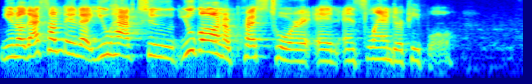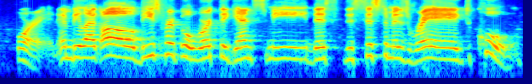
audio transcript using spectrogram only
You know, that's something that you have to. You go on a press tour and and slander people for it, and be like, "Oh, these people worked against me. This this system is rigged." Cool.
